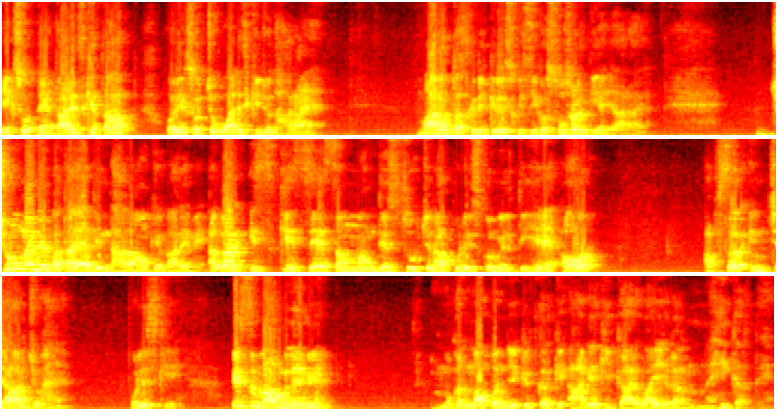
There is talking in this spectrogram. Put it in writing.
143 के तहत और 144 की जो धाराएँ हैं। मानव तस्करी के लिए किसी को शोषण किया जा रहा है। जो मैंने बताया जिन धाराओं के बारे में, अगर इसके से संबंधित सूचना पुलिस को मिलती है और अफसर इंचार्ज जो हैं पुलिस के, इस मामले में मुकदमा पंजीकृत करके आगे की कार्रवाई अगर नहीं करते हैं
